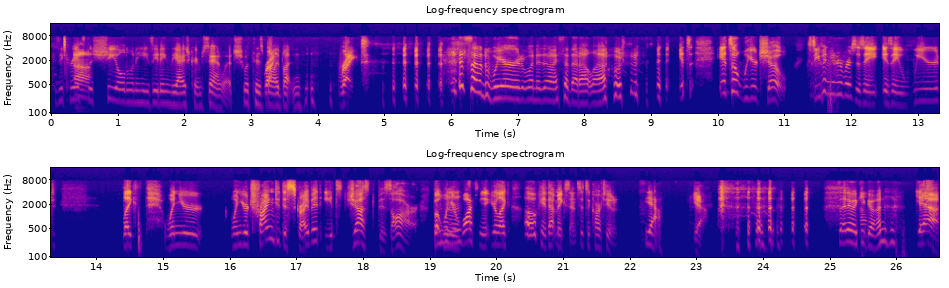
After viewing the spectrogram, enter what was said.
Because he creates Uh, the shield when he's eating the ice cream sandwich with his Right. belly button. right it sounded weird when, it, when I said that out loud. it's it's a weird show. Steven Universe is a is a weird like when you're when you're trying to describe it, it's just bizarre. But when you're watching it, you're like, oh, okay, that makes sense. It's a cartoon. yeah. Yeah. So anyway, keep going. Yeah.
